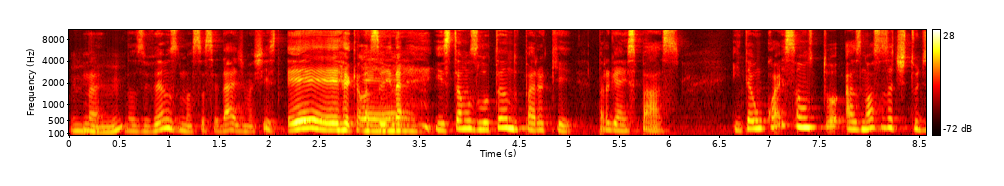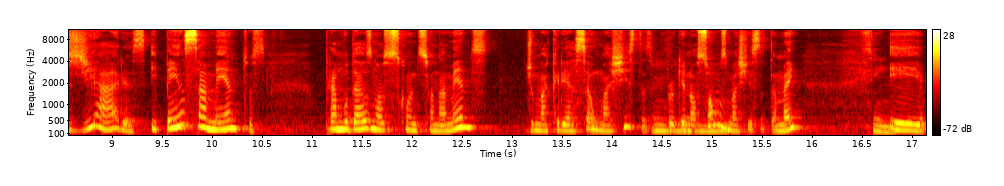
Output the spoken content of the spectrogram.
Né? Nós vivemos numa sociedade machista. Ê, aquela assim, né? E estamos lutando para quê? Para ganhar espaço. Então, quais são as nossas atitudes diárias e pensamentos para mudar os nossos condicionamentos de uma criação machista? Porque nós somos machistas também. Sim. E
